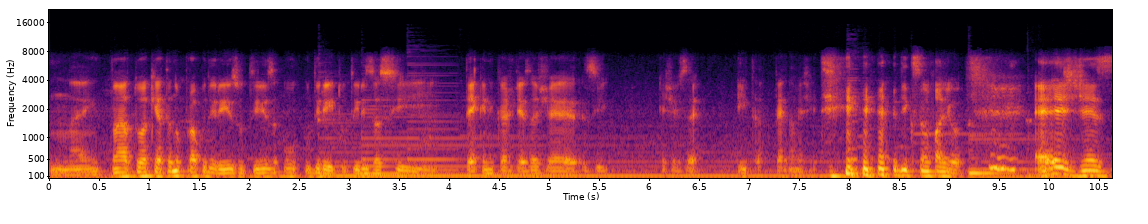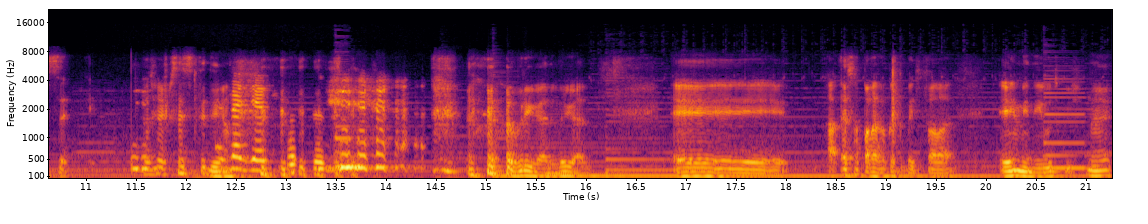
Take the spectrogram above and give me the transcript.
Né? Então, eu estou aqui até no próprio direito, utiliza, o, o direito utiliza-se técnicas de exegese, exegese eita, perdão, minha gente, a dicção falhou. Exegese, eu acho que vocês entenderam. obrigado, obrigado. É, essa palavra que eu acabei de falar, hermenêuticos, né?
